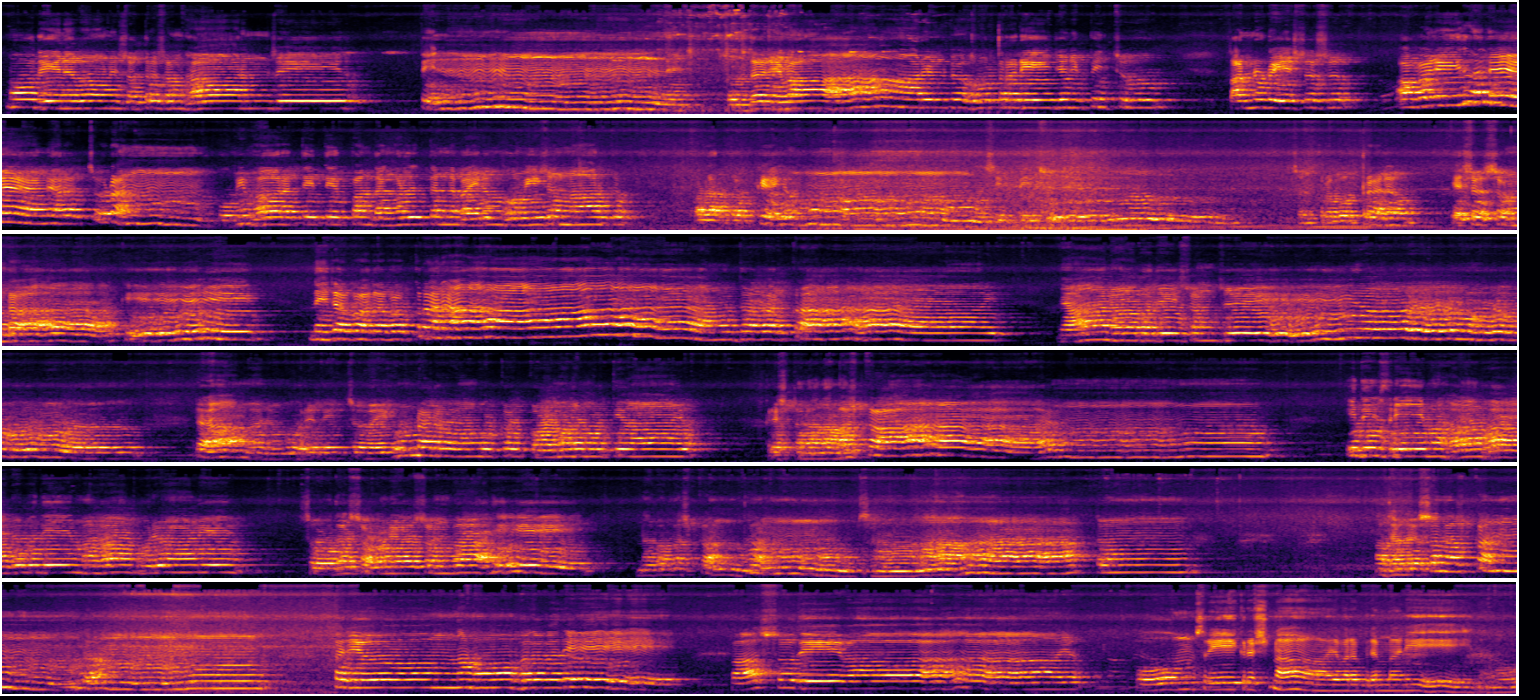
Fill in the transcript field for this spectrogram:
മോദീനവാണി ശത്രു സംഹാരം ചെയ്ത് പിന്നെ സുന്ദരിമാരിൽ ബഹുത്രരെ ജനിപ്പിച്ചു തന്നുടെ യശസ് അവനീതനെ നിറച്ചുടൻ ഭൂമിഭാരത്തെ തീർപ്പാൻ തങ്ങളിൽ തന്നെ ഭൈരം ഭൂമീശന്മാർക്ക് വളർത്തൊക്കെയും ഇത് ശ്രീ മഹാഭാഗവതി മഹാപുരാണി സോദശൗന സംവാദി നവമസ്കന്ധം സമാപ്തം. അധരസമസ്കന്ധം. ഹരി ഓം നമോ ശ്രീകൃഷ്ണായ പരബ്രഹ്മണേ നമോ.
